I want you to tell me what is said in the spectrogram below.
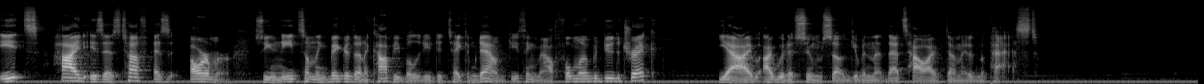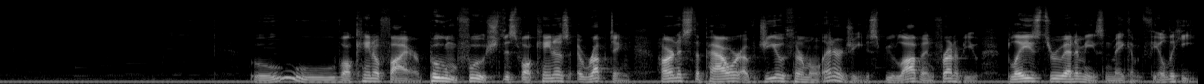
its hide is as tough as armor, so you need something bigger than a copy ability to take him down. Do you think Mouthful Mode would do the trick? Yeah, I, I would assume so, given that that's how I've done it in the past. Ooh, volcano fire. Boom, foosh. This volcano's erupting. Harness the power of geothermal energy to spew lava in front of you. Blaze through enemies and make them feel the heat.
